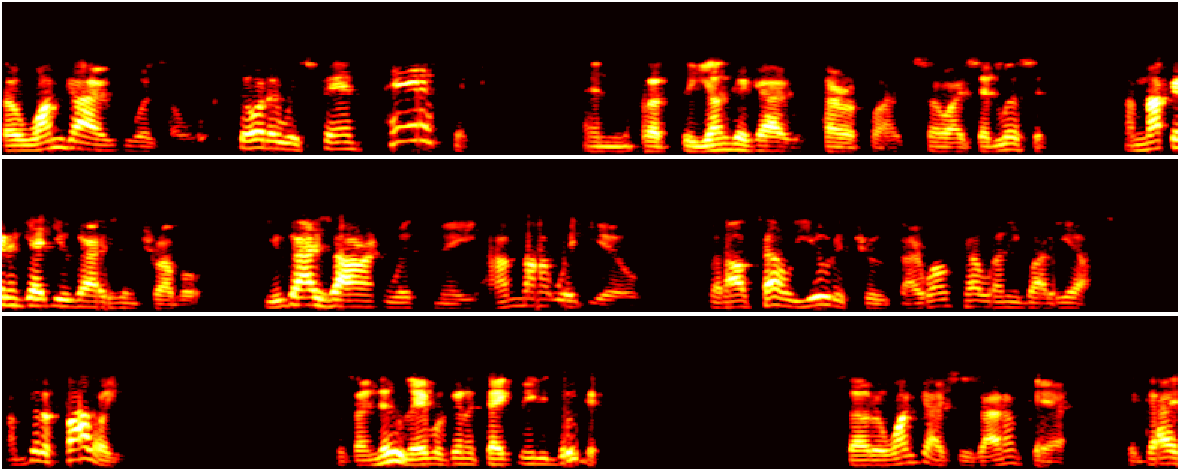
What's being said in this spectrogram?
So one guy was thought it was fantastic. And but the younger guy was terrified. So I said, "Listen, I'm not going to get you guys in trouble. You guys aren't with me. I'm not with you. But I'll tell you the truth. I won't tell anybody else. I'm going to follow you because I knew they were going to take me to Dugan. So the one guy says, I don't care. The guy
